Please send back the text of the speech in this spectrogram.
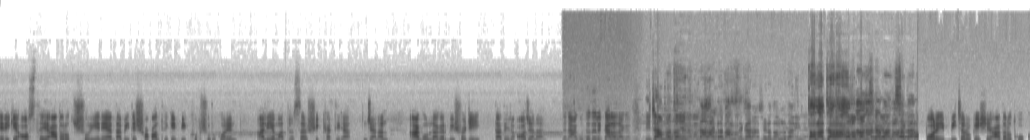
এদিকে অস্থায়ী আদালত সরিয়ে নেয়ার দাবিতে সকাল থেকে বিক্ষোভ শুরু করেন আলিয়া মাদ্রাসার শিক্ষার্থীরা। জানান আগুন লাগার বিষয়টি তাদের অজানা। আগুনটা তাহলে কারা লাগাবে? এটা আমরা জানি না। তালাটা ভাঙছে কারা? সেটা তো আমরা জানি না। তালা যারা তালা ভাঙছে কারা? পরে বিচারক এসে আদালত কক্ষ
